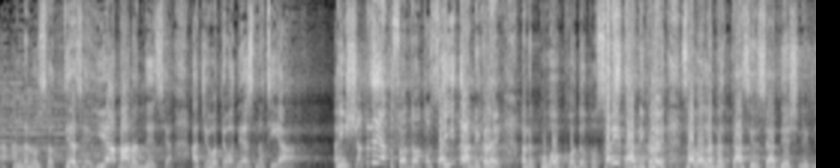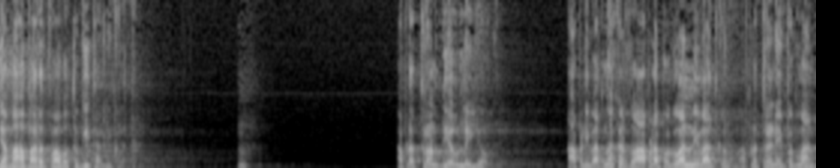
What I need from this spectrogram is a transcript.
આ નરું સત્ય છે. એ આ ભારત દેશ છે. આ જેવો તેવો દેશ નથી આ. અહીં શબ્દ એક શોધો તો સંહિતા નીકળે અને કૂવો ખોદો તો સરિતા નીકળે. સાવ અલગ જ તાસીર છે આ દેશની જ્યાં મહાભારત વાવો તો ગીતા નીકળે? આપણા ત્રણ દેવ લઈ લો આપણી વાત ન કરતો, આપણા ભગવાનની વાત કરું. આપણા ત્રણેય ભગવાન.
